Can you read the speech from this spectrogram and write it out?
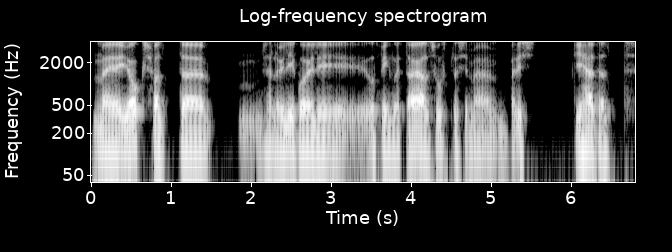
me jooksvalt äh, selle ülikooli õpingute ajal suhtlesime päris tihedalt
